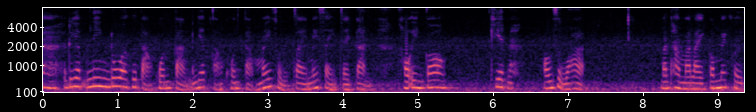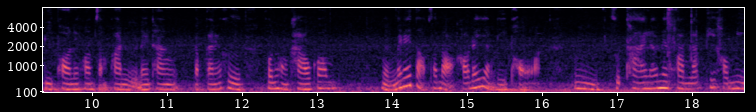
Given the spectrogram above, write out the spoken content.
ะคะเรียบนิ่งด้วยคือต่างคนต่างเงียบต่างคนต่างไม่สนใจไม่ใส่ใจกัน เขาเองก็เครียดนะเขารู้สึกว่า มันทำอะไรก็ไม่เคยดีพอในความสัมพันธ์หรือในทางกลับกันก็คือ คนของเขาก็เหมือนไม่ได้ตอบสนองเขาได้อย่างดีพออะอืม สุดท้ายแล้วในความรักที่เขามี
